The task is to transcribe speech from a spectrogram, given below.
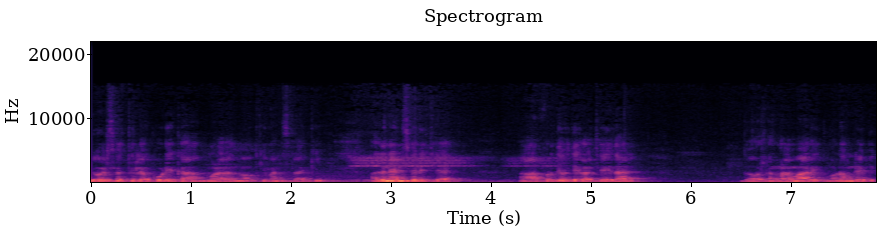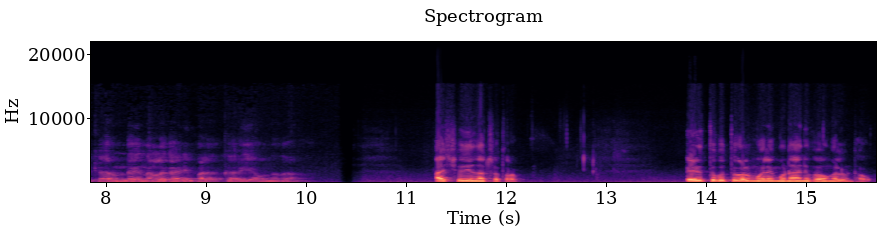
ജ്യോതിഷത്തിലെ കൂടിയൊക്കെ നമ്മൾ നോക്കി മനസ്സിലാക്കി. അതിനനുസരിച്ച് ആ പ്രതിവിധികൾ ചെയ്താൽ ദോഷങ്ങൾ മാറി ഗുണം ലഭിക്കാറുണ്ട് എന്നുള്ള കാര്യം പലർക്കും അറിയാവുന്നതാണ്. അശ്വതി നക്ഷത്രം. എഴുത്തുകുത്തുകൾ മൂലം ഗുണാനുഭവങ്ങൾ ഉണ്ടാവും.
